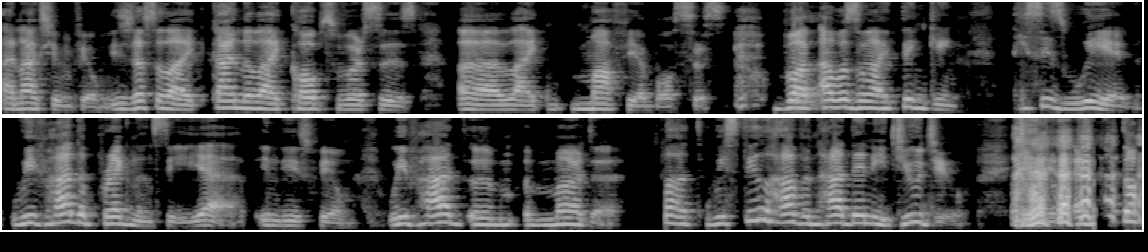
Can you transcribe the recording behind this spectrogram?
an action film. It's just like kind of like cops versus uh like mafia bosses. But I was like thinking. This is weird. We've had a pregnancy, yeah, in this film. We've had um, a murder, but we still haven't had any juju. and I thought,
